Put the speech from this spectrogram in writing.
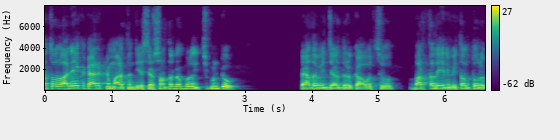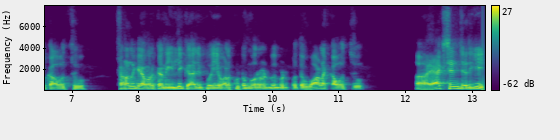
గతంలో అనేక కార్యక్రమాలు అతను చేశాడు. సొంత డబ్బులు ఇచ్చుకుంటూ పేద విద్యార్థులు కావచ్చు భర్త లేని వితంతువులు కావచ్చు సడన్గా ఎవరికైనా ఇల్లు కాలిపోయి వాళ్ళ కుటుంబం రోడ్డు మీద పడిపోతే వాళ్ళకి కావచ్చు యాక్సిడెంట్ జరిగి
